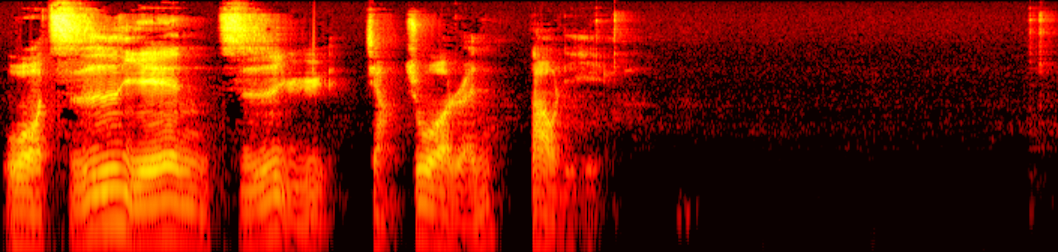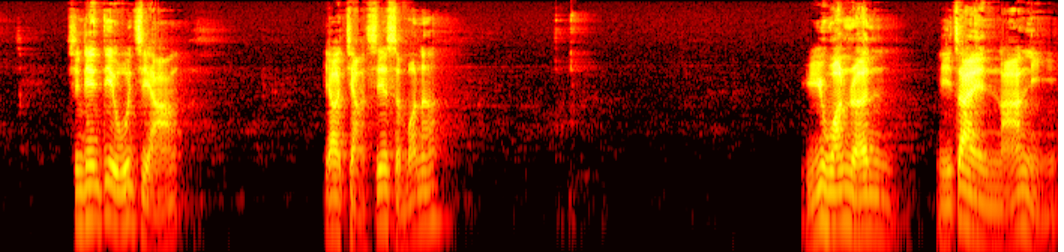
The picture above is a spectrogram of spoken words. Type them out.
我直言直语讲做人道理。今天第五讲要讲些什么呢？愚顽人，你在哪里？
